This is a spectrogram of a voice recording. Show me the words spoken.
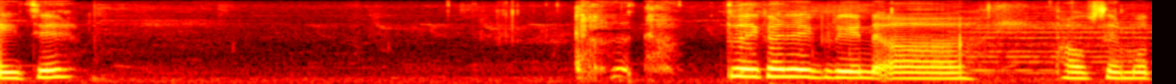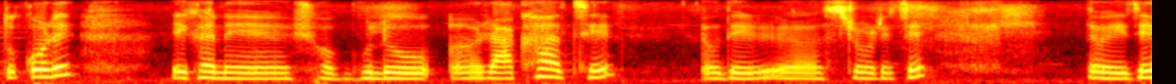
এই যে। তো এখানে গ্রিন হাউসের মতো করে এখানে সবগুলো রাখা আছে। ওদের স্টোরেজে তো এই যে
